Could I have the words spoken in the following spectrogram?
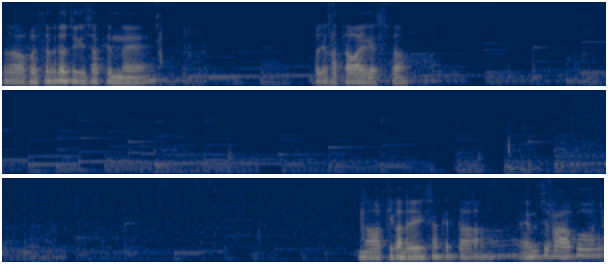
아, 벌써 흐려지기 시작했네. 빨리 갔다 와야겠어. 아, 비가 내리기 시작했다. MG 바보.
